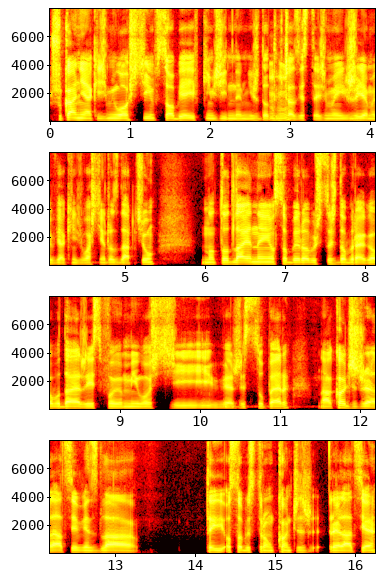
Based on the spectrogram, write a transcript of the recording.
szukanie jakiejś miłości w sobie i w kimś innym niż dotychczas mhm. jesteśmy i żyjemy w jakimś właśnie rozdarciu, no to dla jednej osoby robisz coś dobrego, bo dajesz jej swoją miłość i wiesz, jest super, no a kończysz relację, więc dla tej osoby, z którą kończysz relację,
